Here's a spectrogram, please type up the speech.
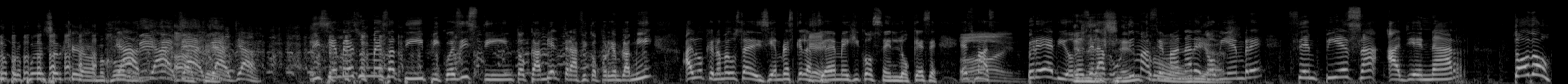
No, pero puede ser que a lo mejor... Ya, Sí, ya, sí, ya, sí. ya, ya. Diciembre es un mes atípico, es distinto, cambia el tráfico. Por ejemplo, a mí, algo que no me gusta de diciembre es que la ¿Qué? Ciudad de México se enloquece. Es más, Ay, previo, desde la última semana de noviembre, se empieza a llenar todo.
